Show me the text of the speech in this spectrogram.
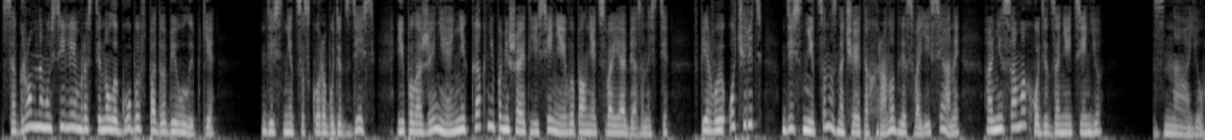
с огромным усилием растянула губы в подобие улыбки. Десница скоро будет здесь, и положение никак не помешает Есении выполнять свои обязанности. В первую очередь, Десница назначает охрану для своей Сианы, а не сама ходит за ней тенью. «Знаю».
